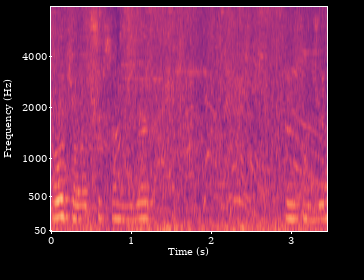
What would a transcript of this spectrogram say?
Oh, tu en as touché son visage. Et son duel.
